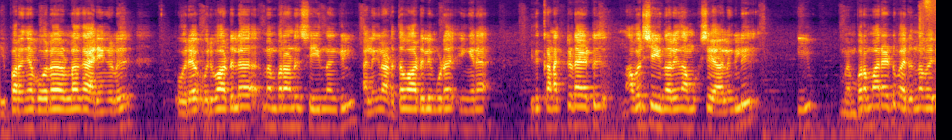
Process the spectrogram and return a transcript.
ഈ പറഞ്ഞ പോലെയുള്ള കാര്യങ്ങൾ ഒരു ഒരു വാർഡിലെ മെമ്പറാണ് ചെയ്യുന്നതെങ്കിൽ അല്ലെങ്കിൽ അടുത്ത വാർഡിലും കൂടെ ഇങ്ങനെ ഇത് കണക്റ്റഡ് ആയിട്ട് അവർ ചെയ്യുന്ന അല്ലെങ്കിൽ നമുക്ക് ചെയ്യാം. അല്ലെങ്കിൽ ഈ മെമ്പർമാരായിട്ട് വരുന്നവർ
